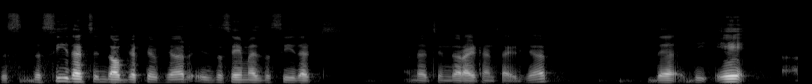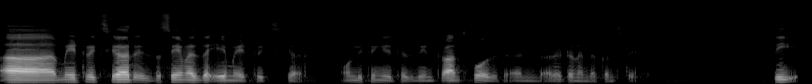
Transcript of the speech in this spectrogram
This the C that is in the objective here is the same as the C that is that is in the right hand side here. The the A uh, matrix here is the same as the A matrix here, only thing it has been transposed and written in the constraint. The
